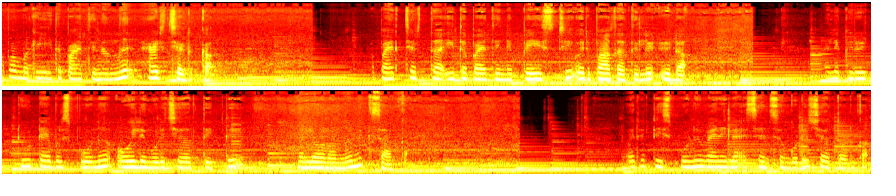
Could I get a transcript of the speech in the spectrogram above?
അപ്പോൾ നമുക്ക് ഈത്തപ്പഴത്തിനൊന്ന് അരിച്ചെടുക്കാം. അപ്പോൾ അരിച്ചെടുത്ത ഈത്തപ്പഴത്തിന്റെ പേസ്റ്റ് ഒരു പാത്രത്തിൽ ഇടാം. അതിലേക്ക് ഒരു ടു ടേബിൾ സ്പൂണ് ഓയിലും കൂടി ചേർത്തിട്ട് നല്ലോണം ഒന്ന് മിക്സ് ആക്കാം. ഒരു ടീസ്പൂണ് വാനില എസൻസും കൂടി ചേർത്ത് കൊടുക്കാം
